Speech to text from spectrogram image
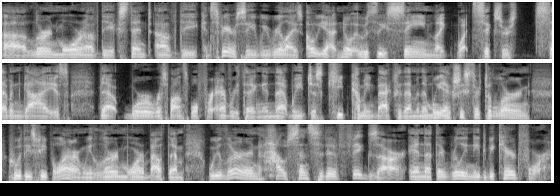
uh, learn more of the extent of the conspiracy, we realize, oh yeah, no, it was the same like what six or seven guys that were responsible for everything and that we just keep coming back to them. And then we actually start to learn who these people are and we learn more about them. We learn how sensitive figs are and that they really need to be cared for.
